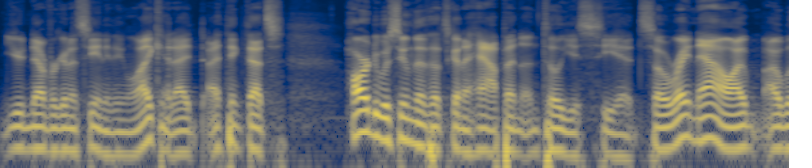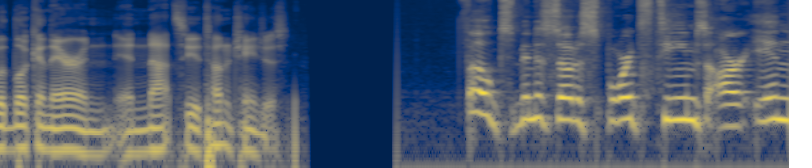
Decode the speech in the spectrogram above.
you're never going to see anything like it. I, I think that's hard to assume that that's going to happen until you see it. So right now, I, I would look in there and, and not see a ton of changes. Folks, Minnesota sports teams are in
